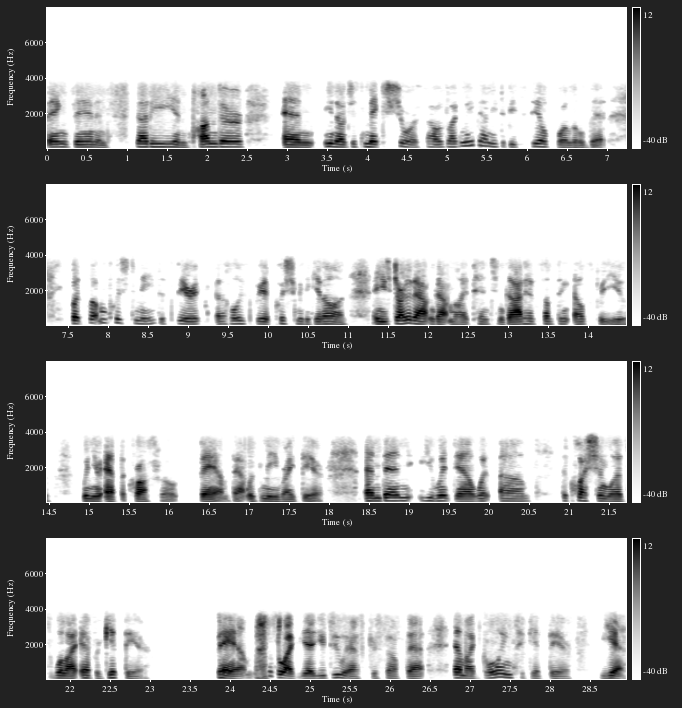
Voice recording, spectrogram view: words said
things in and study and ponder and, you know, just make sure. So I was like, maybe I need to be still for a little bit. But something pushed me, the Spirit, the Holy Spirit pushed me to get on. And you started out and got my attention. God has something else for you when you're at the crossroads. Bam, that was me right there. And then you went down with um the question was, will I ever get there? Bam. It's like, yeah, you do ask yourself that. Am I going to get there? Yes,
